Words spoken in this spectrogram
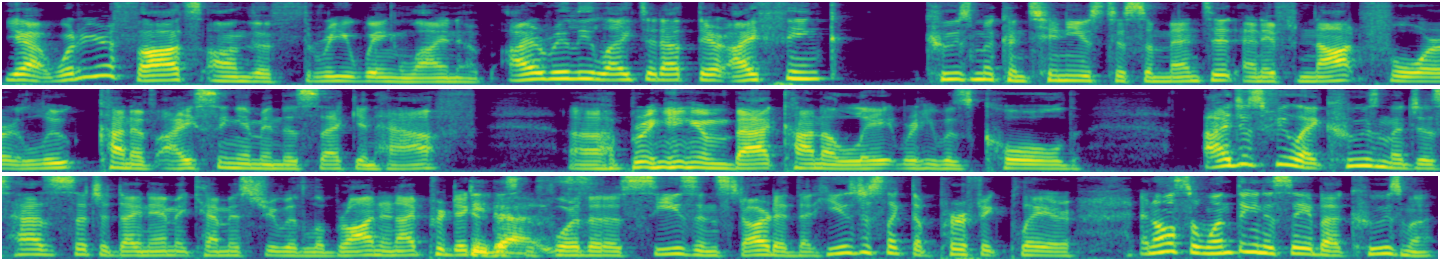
Yeah. What are your thoughts on the three wing lineup? I really liked it out there. I think Kuzma continues to cement it. And if not for Luke kind of icing him in the second half, uh, bringing him back kind of late where he was cold. I just feel like Kuzma just has such a dynamic chemistry with LeBron, and I predicted this before the season started that he is just like the perfect player. And also, one thing to say about Kuzma,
